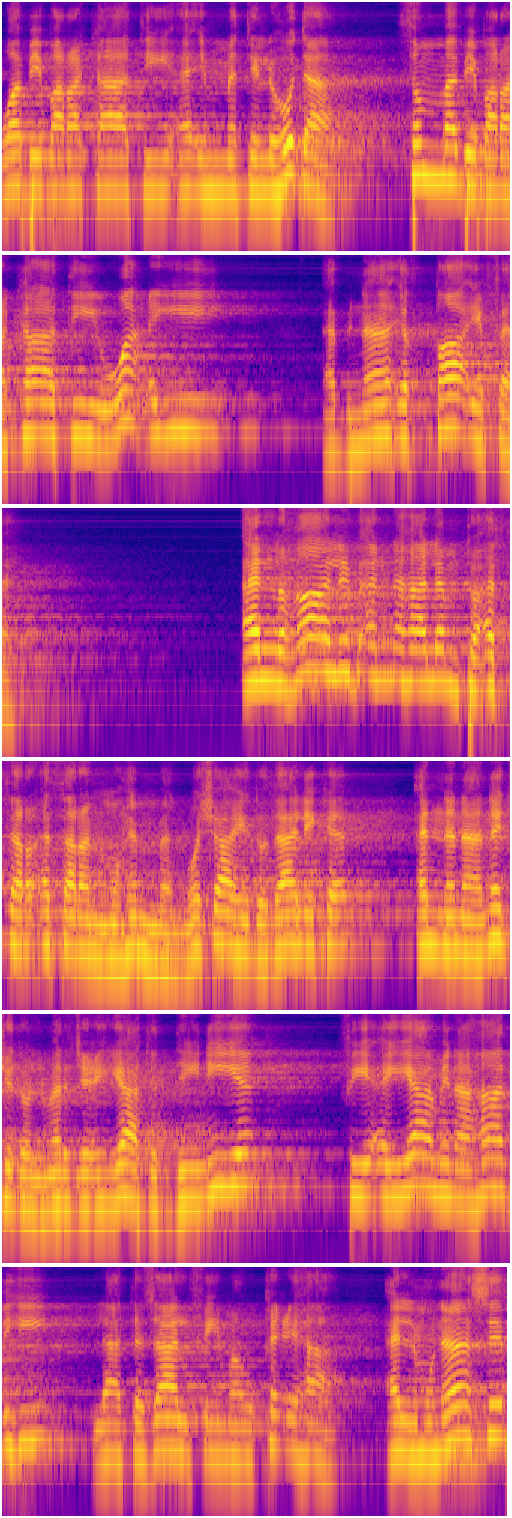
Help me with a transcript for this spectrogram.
وببركات أئمة الهدى ثم ببركات وعي أبناء الطائفة. الغالب أنها لم تؤثر اثرا مهما وشاهد ذلك أننا نجد المرجعيات الدينية في أيامنا هذه لا تزال في موقعها المناسب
